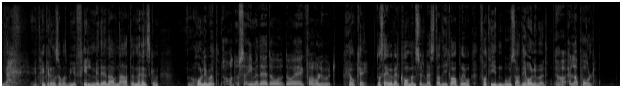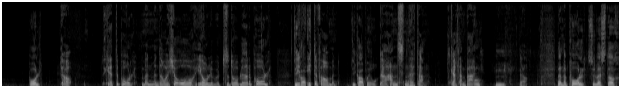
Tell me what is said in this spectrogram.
ja, Jeg tenker det er såpass mye film i det navnet at vi skal Hollywood? Ja, da sier vi det. Da, da er jeg fra Hollywood. OK. Da sier vi velkommen, Sylvester DiCaprio, for tiden bosatt i Hollywood. Ja, eller Paul. Paul. Ja, jeg heter Paul, men, men det er ikke Å i Hollywood, så da blir det Paul. DiCap- etter farmen. DiCaprio. Ja, Hansen het han. Kalte han Bang. Ja. Men med Paul Sylvester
